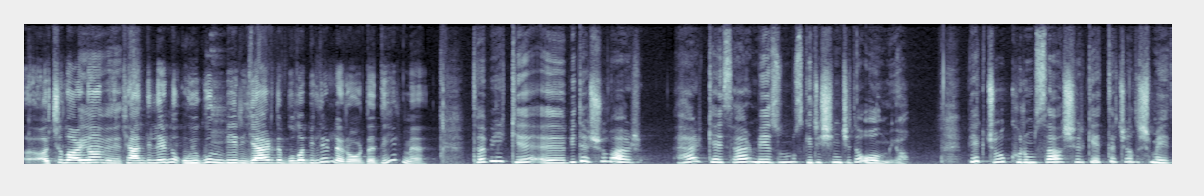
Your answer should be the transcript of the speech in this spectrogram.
açılardan Evet. kendilerine uygun bir yerde bulabilirler orada değil mi? Tabii ki e, bir de şu var. Herkes, her mezunumuz girişimci de olmuyor. Pek çok kurumsal şirkette çalışmayı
